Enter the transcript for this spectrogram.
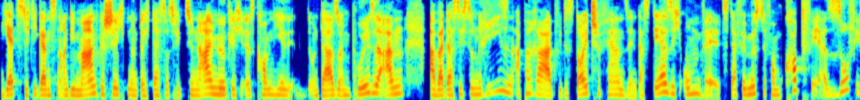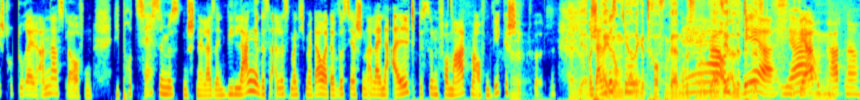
jetzt durch die ganzen On-Demand-Geschichten und durch das, was fiktional möglich ist, kommen hier und da so Impulse an. Aber dass sich so ein Riesenapparat wie das deutsche Fernsehen, dass der sich umwälzt, dafür müsste vom Kopf her so viel strukturell anders laufen. Die Prozesse müssten schneller sein. Wie lange das alles manchmal dauert, da wirst du ja schon alleine alt, bis so ein Format mal auf den Weg geschickt wird. ne? Dann die und dann bist Entscheidungen, die du- alle getroffen werden müssen und Ja, wer sie und alle wer, trifft. Die Ja, Werbepartner.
